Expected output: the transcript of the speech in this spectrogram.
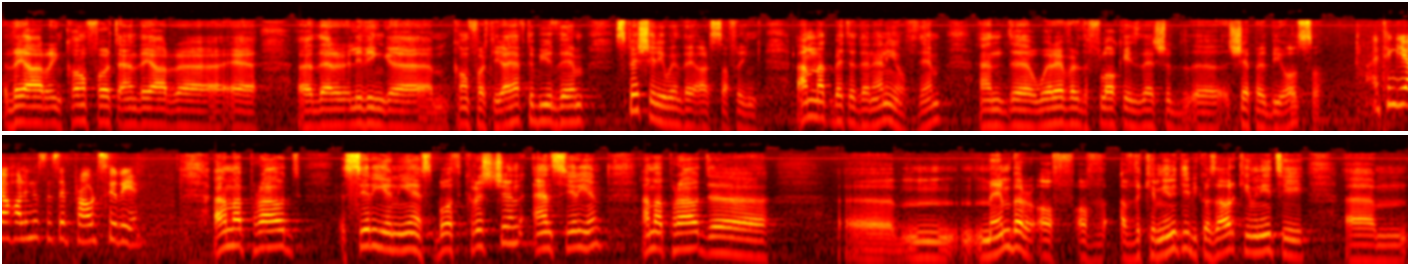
they are in comfort and they are uh, uh, uh, they're living um, comfortably. I have to be with them, especially when they are suffering. I'm not better than any of them, and uh, wherever the flock is, there should uh, shepherd be also. I think Your Holiness is a proud Syrian. I'm a proud Syrian, yes, both Christian and Syrian. I'm a proud uh, member of, of, of the community because our community um,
